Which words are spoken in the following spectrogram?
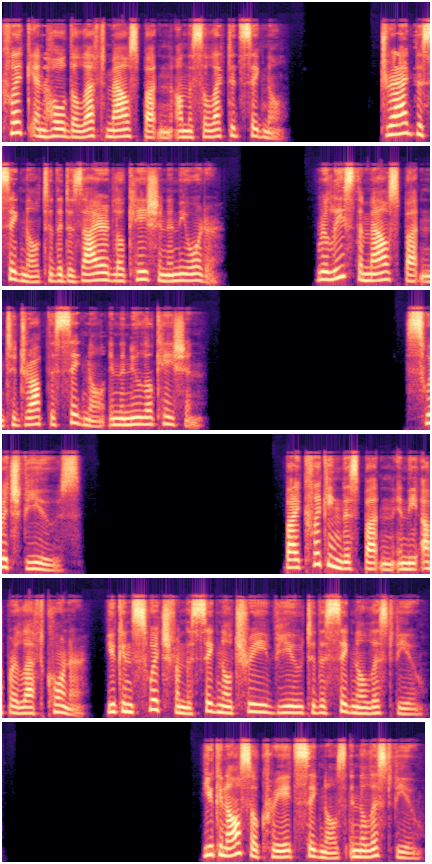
Click and hold the left mouse button on the selected signal. Drag the signal to the desired location in the order. Release the mouse button to drop the signal in the new location. Switch views. By clicking this button in the upper left corner, you can switch from the signal tree view to the signal list view. You can also create signals in the list view.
